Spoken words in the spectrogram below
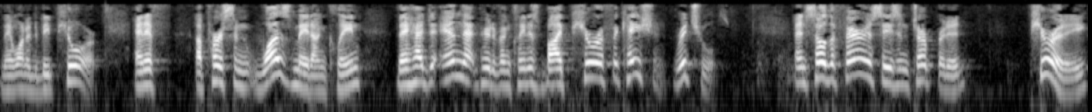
They wanted to be pure. And if a person was made unclean, they had to end that period of uncleanness by purification, rituals. And so the Pharisees interpreted purity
